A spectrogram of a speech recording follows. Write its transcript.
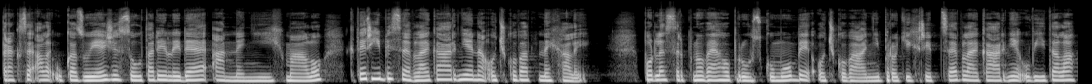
Praxe ale ukazuje, že jsou tady lidé a není jich málo, kteří by se v lékárně naočkovat nechali. Podle srpnového průzkumu by očkování proti chřipce v lékárně uvítala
